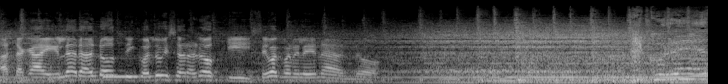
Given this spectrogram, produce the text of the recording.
Hasta acá el Aranotti con Luis Aranowski. Se va con el enano. A correr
